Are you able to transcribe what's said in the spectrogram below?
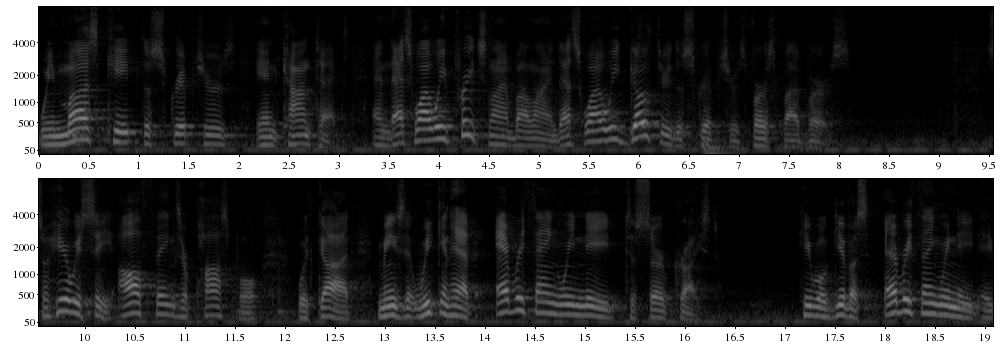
We must keep the scriptures in context. And that's why we preach line by line. That's why we go through the scriptures verse by verse. So here we see all things are possible with God means that we can have everything we need to serve Christ. He will give us everything we need. A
